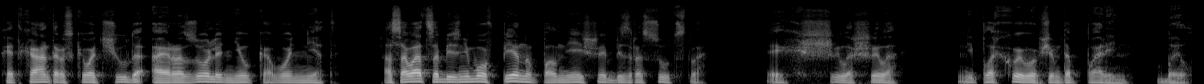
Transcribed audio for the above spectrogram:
Хедхантерского чуда аэрозоля ни у кого нет. А соваться без него в пену — полнейшее безрассудство. Эх, Шила-Шила, неплохой, в общем-то, парень был.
